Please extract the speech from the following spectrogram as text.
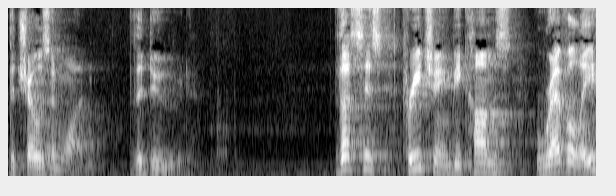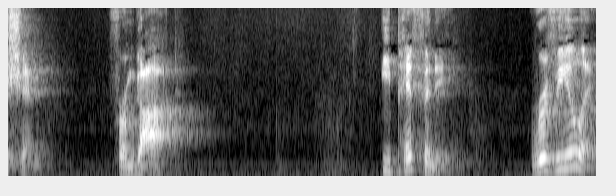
the chosen one, the dude. Thus, his preaching becomes revelation from God, epiphany, revealing.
